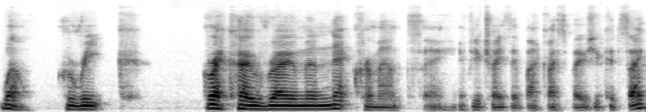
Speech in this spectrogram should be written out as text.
well, Greek, Greco Roman necromancy, if you trace it back, I suppose you could say.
